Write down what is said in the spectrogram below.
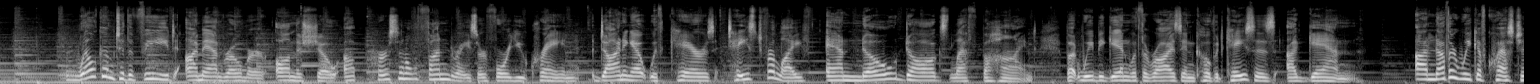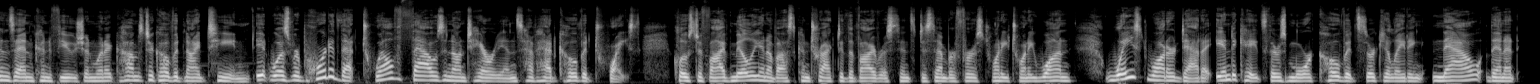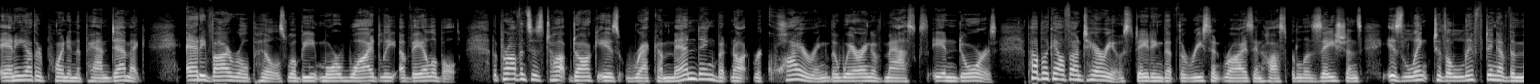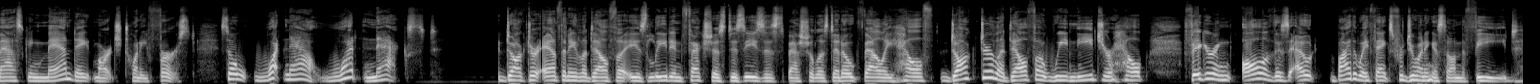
Welcome to the feed. I'm Ann Rohmer. On the show, a personal fundraiser for Ukraine, dining out with CAYR's Taste for Life, and no dogs left behind. But we begin with the rise in COVID cases again. Another week of questions and confusion when it comes to COVID 19. It was reported that 12,000 Ontarians have had COVID twice. Close to 5 million of us contracted the virus since December 1st, 2021. Wastewater data indicates there's more COVID circulating now than at any other point in the pandemic. Antiviral pills will be more widely available. The province's top doc is recommending but not requiring the wearing of masks indoors. Public Health Ontario stating that the recent rise in is linked to the lifting of the masking mandate March 21st. So, what now? What next? Dr. Anthony La Delfa is lead infectious diseases specialist at Oak Valley Health. Dr. La Delfa, we need your help figuring all of this out. By the way, thanks for joining us on the feed.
